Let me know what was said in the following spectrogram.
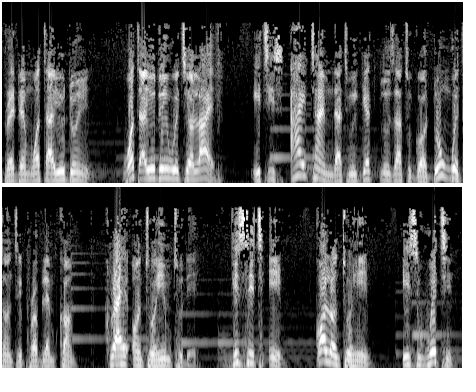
Brethren, what are you doing? What are you doing with your life? It is high time that we get closer to God. Don't wait until problem come. Cry unto Him today. Visit Him. Call unto Him. He's waiting.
